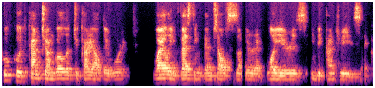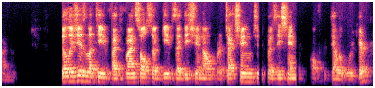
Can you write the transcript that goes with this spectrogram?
who could come to Angola to carry out their work while investing themselves as their employers in the country's economy. The legislative advance also gives additional protection to the position of the teleworker,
